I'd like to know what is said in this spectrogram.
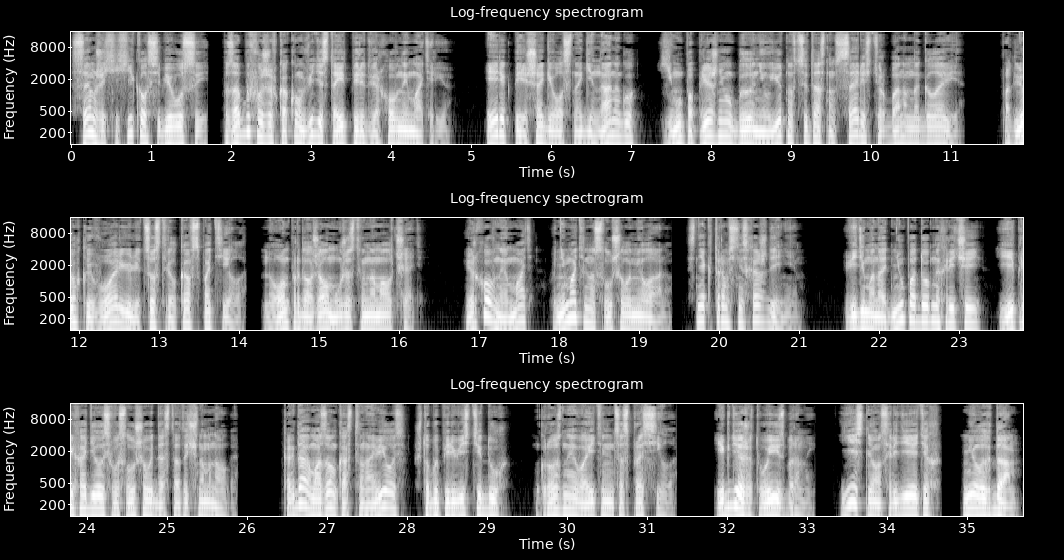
Сэм же хихикал себе в усы, позабыв уже в каком виде стоит перед Верховной Матерью. Эрик перешагивал с ноги на ногу, ему по-прежнему было неуютно в цветастом саре с тюрбаном на голове. Под легкой вуалью лицо стрелка вспотело, но он продолжал мужественно молчать. Верховная Мать внимательно слушала Милану, с некоторым снисхождением. Видимо, на дню подобных речей ей приходилось выслушивать достаточно много. Когда амазонка остановилась, чтобы перевести дух, грозная воительница спросила. «И где же твой избранный? Есть ли он среди этих милых дам?»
